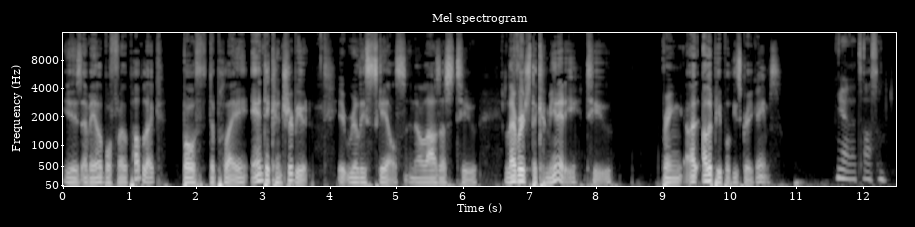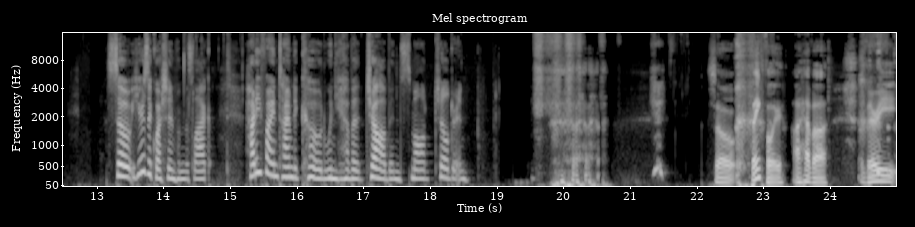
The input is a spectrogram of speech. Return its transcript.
is available for the public, both to play and to contribute, it really scales and allows us to leverage the community to bring other people these great games. Yeah, that's awesome. So here's a question from the Slack. How do you find time to code when you have a job and small children? so, thankfully, I have a, a very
